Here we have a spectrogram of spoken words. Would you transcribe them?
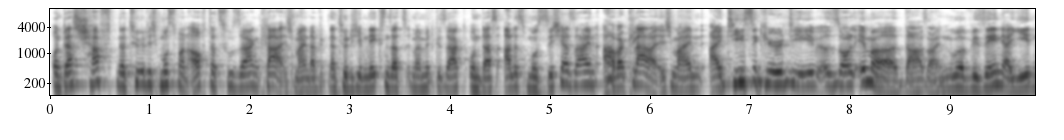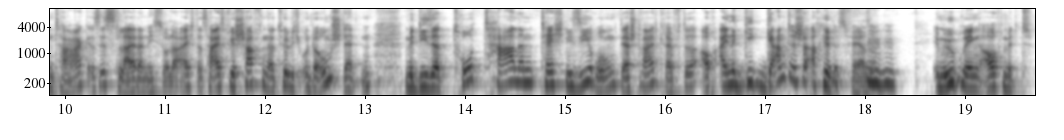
Und das schafft natürlich, muss man auch dazu sagen, klar, ich meine, da wird natürlich im nächsten Satz immer mitgesagt, und das alles muss sicher sein, aber klar, ich meine, IT-Security soll immer da sein. Nur wir sehen ja jeden Tag, es ist leider nicht so leicht. Das heißt, wir schaffen natürlich unter Umständen mit dieser totalen Technisierung der Streitkräfte auch eine gigantische Achillesferse. Mhm. Im Übrigen auch mit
